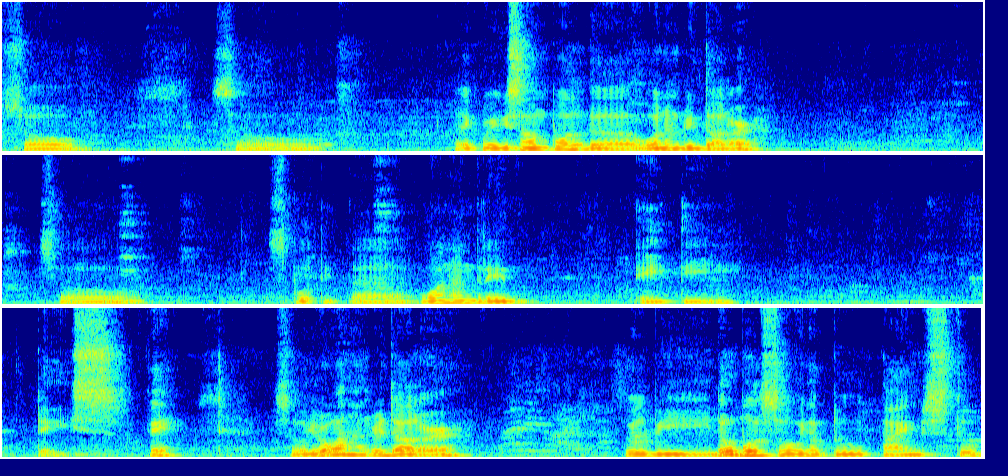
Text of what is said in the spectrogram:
So so like for example the $100 so let's put it uh, 180 days okay? So your 100 dollar will be double so we have to times 2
